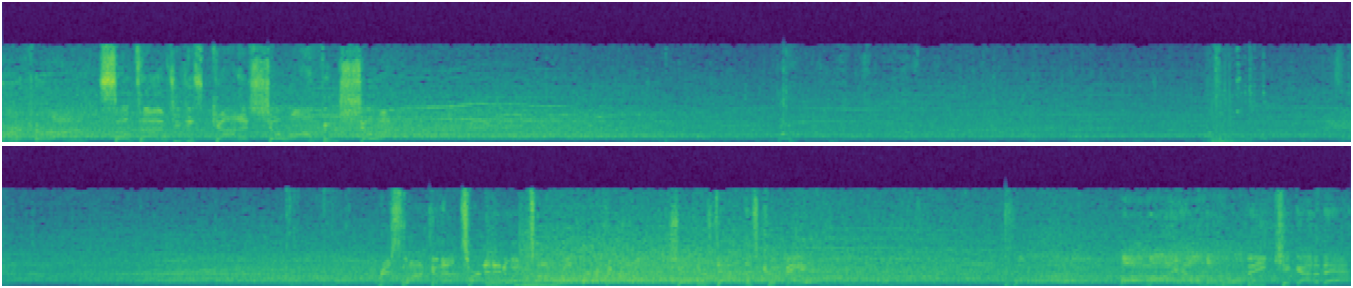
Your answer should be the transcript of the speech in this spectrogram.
hurricane. Sometimes you just gotta show off and show out. Wrist lock, and they'll turn it into a top rope hurricane. Shoulders down, this could be it. Oh my, how in the world did he kick out of that?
